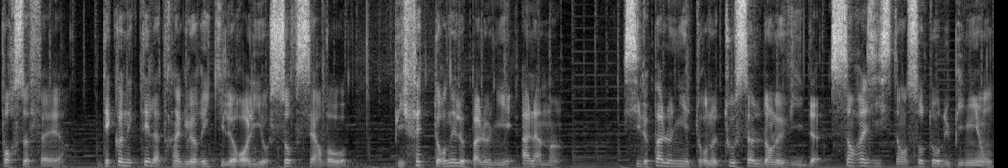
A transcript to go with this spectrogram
Pour ce faire, déconnectez la tringlerie qui le relie au sauve-cerveau, puis faites tourner le palonnier à la main. Si le palonnier tourne tout seul dans le vide, sans résistance autour du pignon,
